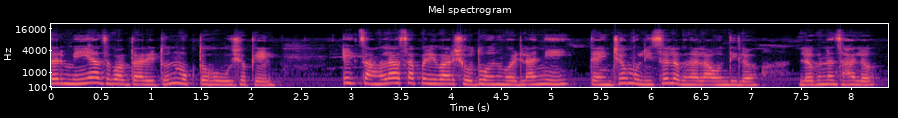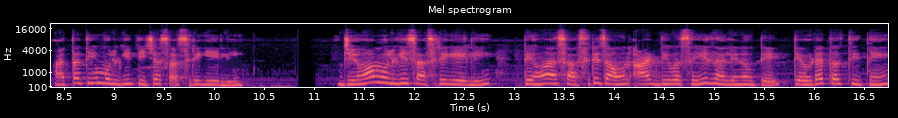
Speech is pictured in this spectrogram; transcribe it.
तर मी या जबाबदारीतून मुक्त होऊ शकेल. एक चांगला असा परिवार शोधून वडिलांनी त्यांच्या मुलीचं लग्न लावून दिलं. लग्न झालं. आता ती मुलगी तिच्या सासरी गेली. जेव्हा मुलगी सासरी गेली तेव्हा सासरी जाऊन आठ दिवसही झाले नव्हते. तेवढ्यातच तिने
